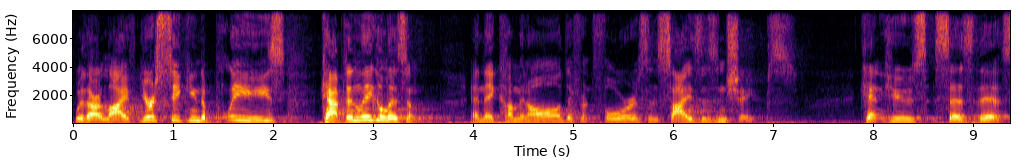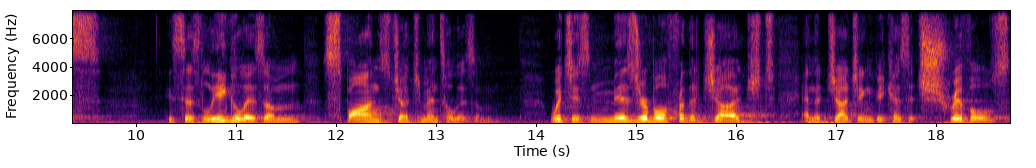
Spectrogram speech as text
with our life, you're seeking to please Captain Legalism. And they come in all different forms and sizes and shapes. Kent Hughes says this he says legalism spawns judgmentalism, which is miserable for the judged and the judging because it shrivels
